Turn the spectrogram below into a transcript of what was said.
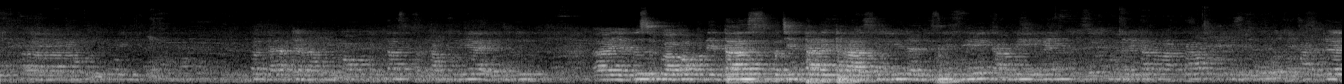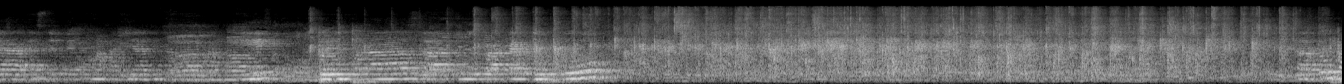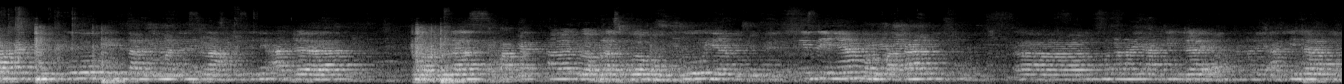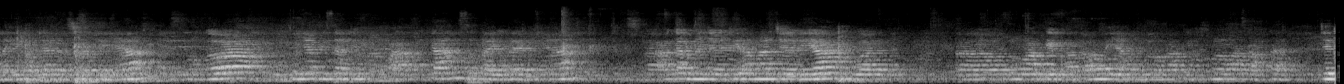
penggerak dalam komunitas berkampungnya ya. Jadi eh, yaitu sebuah komunitas pecinta literasi dan di sini kami ingin memberikan wakaf kepada SMP Muhammadiyah di kami berupa satu paket buku satu paket buku Pintar Iman Islam. Di sini ada 12 paket eh, 12 buah buku yang isinya merupakan eh, mengenai akidah ya, mengenai akidah, mengenai ibadah dan sebagainya. Semoga bukunya bisa dimanfaatkan sebaik-baiknya eh, agar menjadi amal jariah buat eh, atau yang mewakafkan. Jadi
